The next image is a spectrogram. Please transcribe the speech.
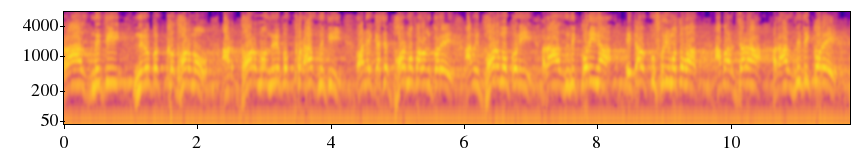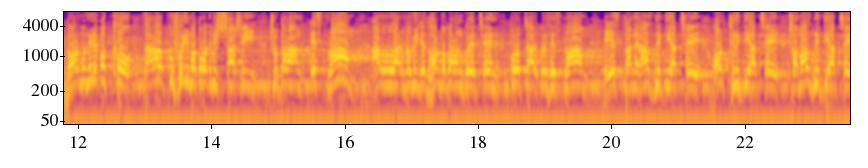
রাজনীতি নিরপেক্ষ ধর্ম, আর ধর্ম নিরপেক্ষ রাজনীতি, অনেকে আছে ধর্ম পালন করে, আমি ধর্ম করি, রাজনীতি করি না, এটাও কুফুরি মতবাদ। আবার যারা রাজনীতি করে, ধর্ম নিরপেক্ষ, তারাও কুফুরি মতবাদ বিশ্বাসী। সুতরাং ইসলাম, আল্লাহর নবী যে ধর্ম পালন করেছেন, প্রচার করেছে ইসলাম ইসলামে রাজনীতি আছে, অর্থনীতি আছে, সমাজনীতি আছে,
